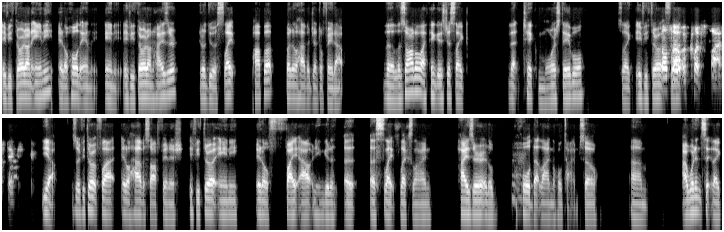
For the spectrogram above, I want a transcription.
If you throw it on Annie, it'll hold Annie. Annie. If you throw it on hyzer, it'll do a slight pop up, but it'll have a gentle fade out. The Lazardal, I think, is just like that tick more stable. So like if you throw it also flat, Eclipse plastic. yeah. So if you throw it flat, it'll have a soft finish. If you throw it Annie, it'll fight out and you can get a, a, a slight flex line. hyzer, it'll Mhm. hold that line the whole time. So um I wouldn't say like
